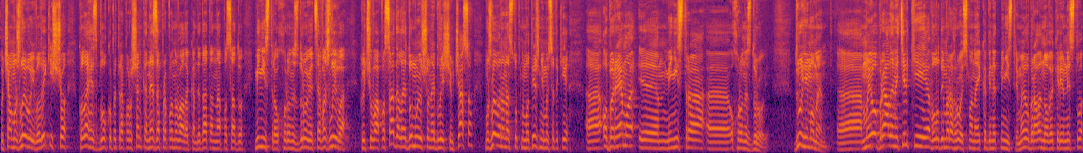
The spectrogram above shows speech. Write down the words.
хоча можливо і великий, що колеги з блоку Петра Порошенка не запропонували кандидата на посаду міністра охорони здоров'я. Це важлива ключова посада, але я думаю, що найближчим часом, можливо, на наступному тижні ми все-таки е, оберемо е, міністра е, охорони здоров'я. Другий момент. Е, Ми обрали не тільки Володимира Гройсмана і Кабінет міністрів, ми обрали нове керівництво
